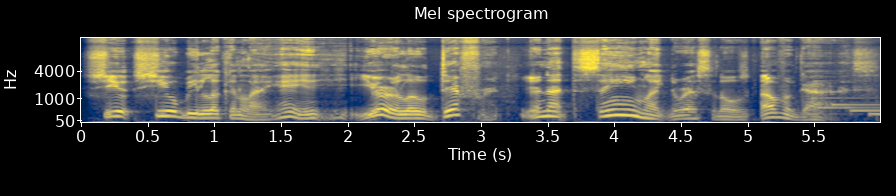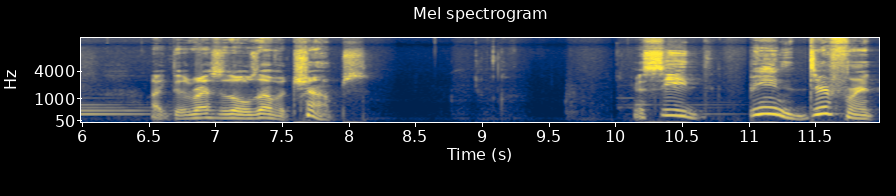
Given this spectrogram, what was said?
she she'll be looking like, "Hey, you're a little different. You're not the same like the rest of those other guys." Like the rest of those other chumps. You see, being different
